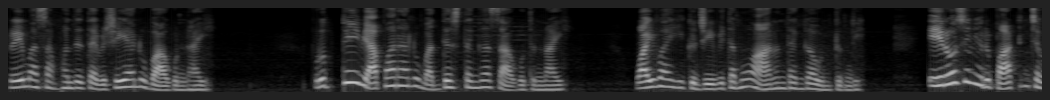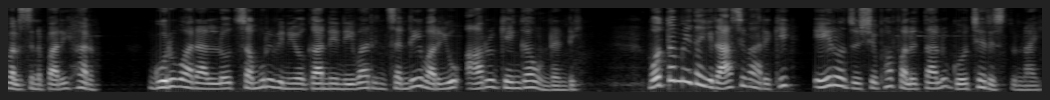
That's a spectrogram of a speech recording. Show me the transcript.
ప్రేమ సంబంధిత విషయాలు బాగున్నాయి. వృత్తి వ్యాపారాలు మధ్యస్థంగా సాగుతున్నాయి. వైవాహిక జీవితము ఆనందంగా ఉంటుంది. ఈరోజు మీరు పాటించవలసిన పరిహారం. గురువారాల్లో చమురు వినియోగాన్ని నివారించండి మరియు ఆరోగ్యంగా ఉండండి. మొత్తం మీద ఈ రాశి వారికి రోజు శుభ ఫలితాలు గోచరిస్తున్నాయి.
